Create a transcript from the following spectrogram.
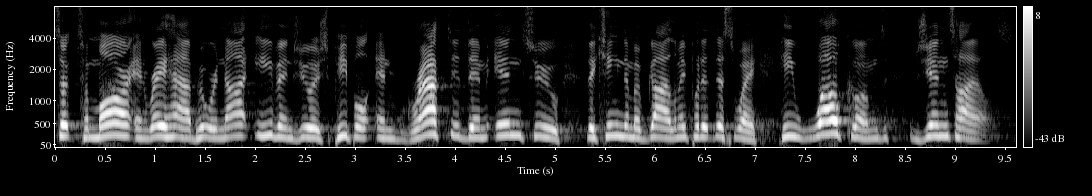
took Tamar and Rahab, who were not even Jewish people, and grafted them into the kingdom of God. Let me put it this way He welcomed Gentiles.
